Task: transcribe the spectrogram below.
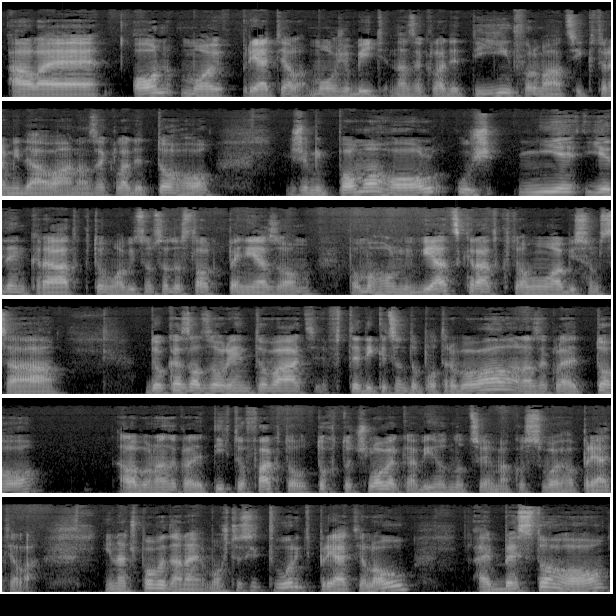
ale on, môj priateľ, môže byť na základe tých informácií, ktoré mi dáva, na základe toho, že mi pomohol už nie jedenkrát k tomu, aby som sa dostal k peniazom, pomohol mi viackrát k tomu, aby som sa dokázal zorientovať vtedy, keď som to potreboval a na základe toho alebo na základe týchto faktov tohto človeka vyhodnocujem ako svojho priateľa. Ináč povedané, môžete si tvoriť priateľov aj bez toho,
